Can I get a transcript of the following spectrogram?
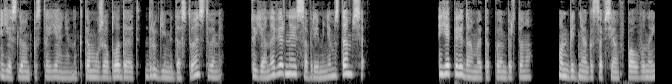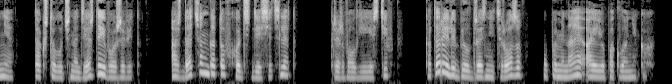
Если он постоянен и к тому же обладает другими достоинствами, то я, наверное, со временем сдамся. Я передам это Пембертону. Он, бедняга, совсем впал в уныние, так что луч надежды его оживит. А ждать он готов хоть десять лет, — прервал ее Стив, который любил дразнить Розу, упоминая о ее поклонниках.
